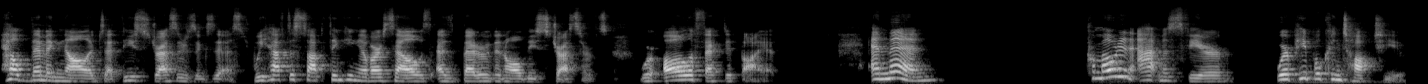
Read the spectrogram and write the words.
help them acknowledge that these stressors exist. We have to stop thinking of ourselves as better than all these stressors. We're all affected by it. And then promote an atmosphere where people can talk to you.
